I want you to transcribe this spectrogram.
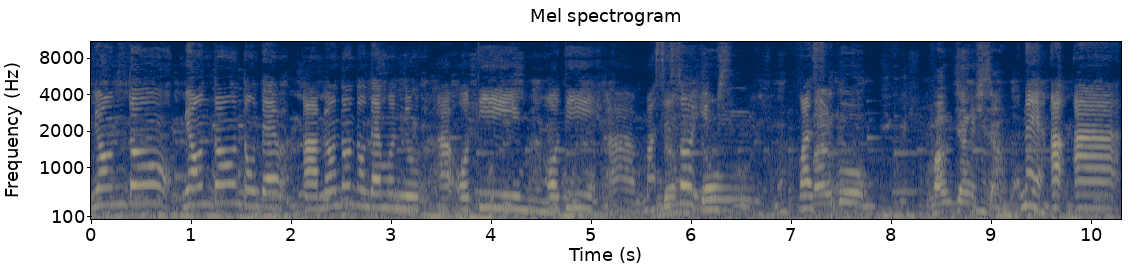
면동 면동 동대 아 면동 동대문 누- 아 어디 어디 아 맛있어 맛 말고 광장시장. 네, 아, 아,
